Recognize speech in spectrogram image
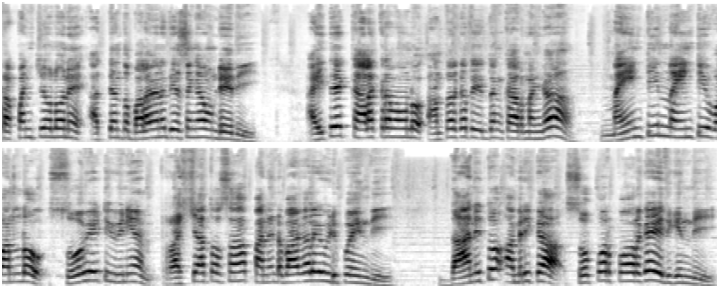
ప్రపంచంలోనే అత్యంత బలమైన దేశంగా ఉండేది. అయితే కాలక్రమంలో అంతర్గత యుద్ధం కారణంగా నైన్టీన్ నైన్టీ వన్లో సోవియట్ యూనియన్ రష్యాతో సహా పన్నెండు భాగాలుగా విడిపోయింది. దానితో అమెరికా సూపర్ పవర్గా ఎదిగింది.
